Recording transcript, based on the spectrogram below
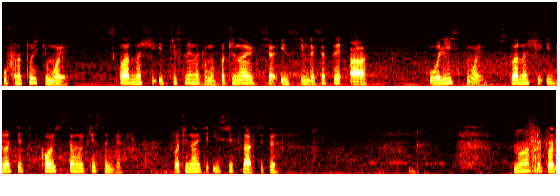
у французькій мові складнощі із числівниками починаються із 70, а у валійській мові складнощі із 20 системою числення починаються із 16. Ну, наприклад,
